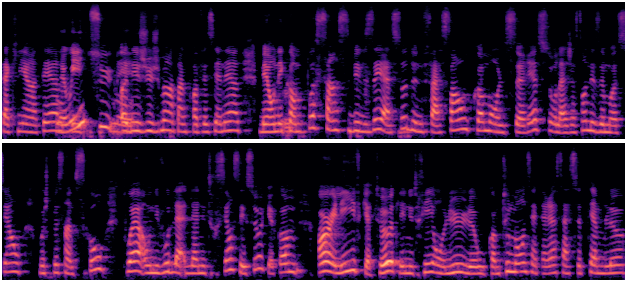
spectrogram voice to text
ta clientèle. Mais oui, et tu as des jugements en tant que professionnel. Mais on n'est comme pas sensibilisé à ça d'une façon comme on le serait sur la gestion des émotions. Moi, je suis plus en psycho. Toi, au niveau de la, nutrition, c'est sûr que comme un livre que toutes les nutris ont lu, ou comme tout le monde s'intéresse à ce thème-là,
